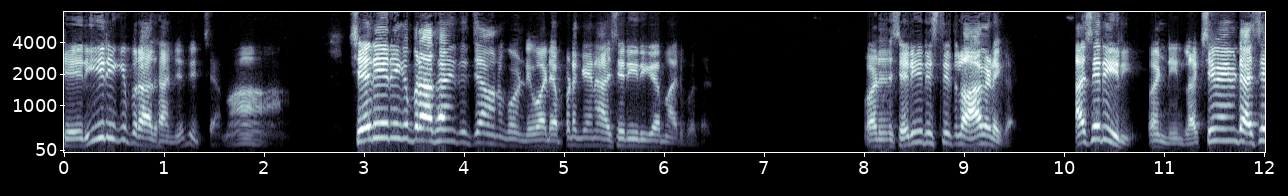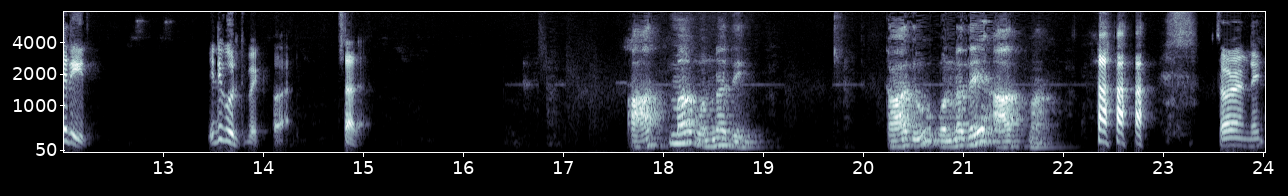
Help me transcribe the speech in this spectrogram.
శరీరికి ప్రాధాన్యత ఇచ్చామా? శరీరికి ప్రాధాన్యత ఇచ్చామనుకోండి వాడు ఎప్పటికైనా అశరీరిగా మారిపోతాడు. వాడి శరీర స్థితిలో ఆగడిగా అశరీరి. వాడి లక్ష్యం ఏమిటి? అశరీరి. ఇది గుర్తుపెట్టుకోవాలి. సరే. ఆత్మ ఉన్నది. కాదు ఉన్నదే ఆత్మ. చూడండి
